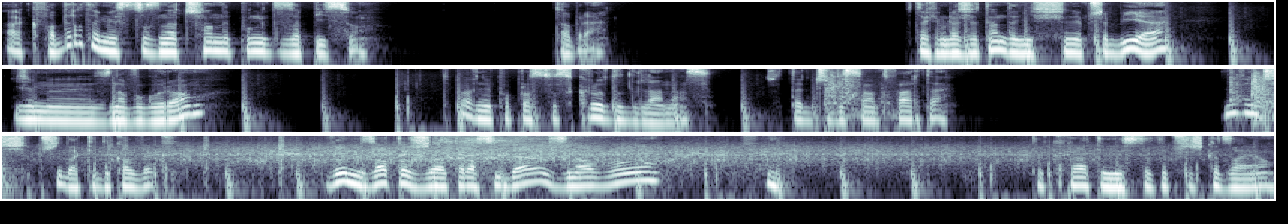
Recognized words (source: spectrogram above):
A kwadratem jest oznaczony punkt zapisu. Dobra. W takim razie tędy się nie przebije. Idziemy znowu górą. To pewnie po prostu skrót dla nas, że te drzwi są otwarte. Nie wiem, czy się przyda kiedykolwiek. Wiem za to, że teraz idę znowu. Hm. Te kraty niestety przeszkadzają.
